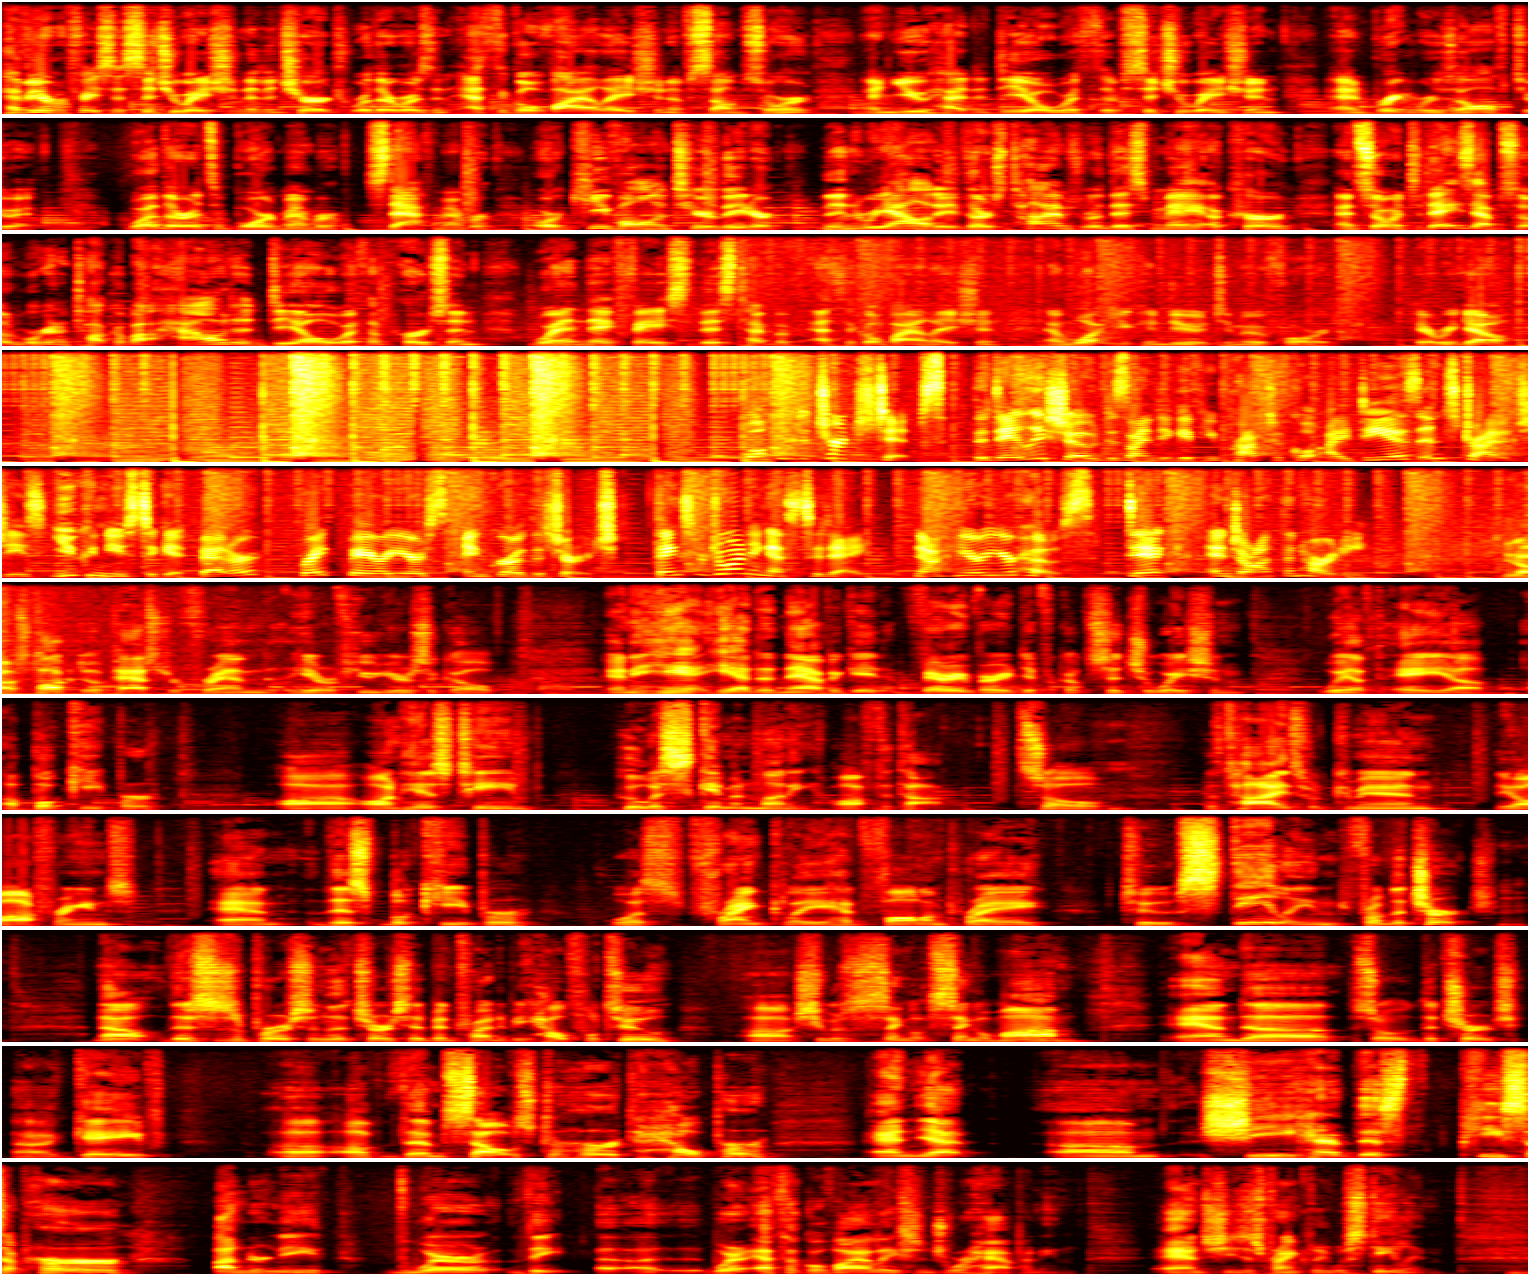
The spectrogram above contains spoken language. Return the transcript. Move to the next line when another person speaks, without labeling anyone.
Have you ever faced a situation in the church where there was an ethical violation of some sort and you had to deal with the situation and bring resolve to it? Whether it's a board member, staff member, or key volunteer leader, in reality, there's times where this may occur. And so in today's episode, we're going to talk about how to deal with a person when they face this type of ethical violation and what you can do to move forward. Here we go.
Church Tips, the daily show designed to give you practical ideas and strategies you can use to get better, break barriers, and grow the church. Thanks for joining us today. Now, here are your hosts, Dick and Jonathan Hardy.
You know, I was talking to a pastor friend here a few years ago, and he, he had to navigate a very, very difficult situation with a, uh, a bookkeeper uh, on his team who was skimming money off the top. So the tithes would come in, the offerings, and this bookkeeper was frankly had fallen prey to stealing from the church. Hmm. Now, this is a person the church had been trying to be helpful to. Uh, she was a single single mom, and uh, so the church uh, gave uh, of themselves to her to help her, and yet um, she had this piece of her underneath where the uh, where ethical violations were happening, and she just frankly was stealing. Hmm.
